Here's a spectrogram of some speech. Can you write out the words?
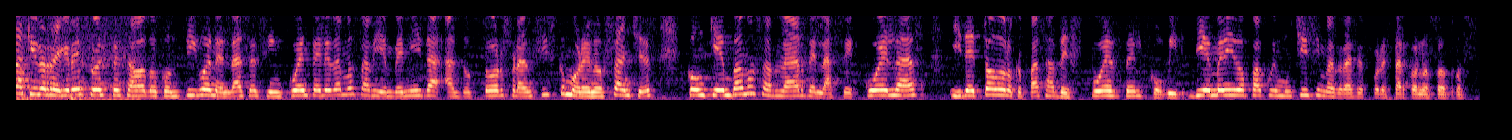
Aquí de regreso este sábado contigo en Enlace 50 y le damos la bienvenida al doctor Francisco Moreno Sánchez, con quien vamos a hablar de las secuelas y de todo lo que pasa después del COVID. Bienvenido Paco y muchísimas gracias por estar con nosotros.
